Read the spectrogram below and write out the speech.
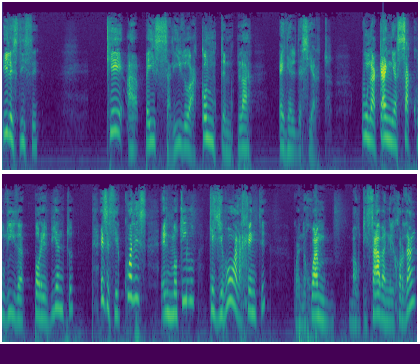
Y les dice, ¿qué habéis salido a contemplar en el desierto? ¿Una caña sacudida por el viento? Es decir, ¿cuál es el motivo que llevó a la gente, cuando Juan bautizaba en el Jordán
